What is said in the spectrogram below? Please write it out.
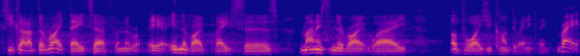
So you've got to have the right data from the, you know, in the right places, managed in the right way. Otherwise, you can't do anything. Right.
